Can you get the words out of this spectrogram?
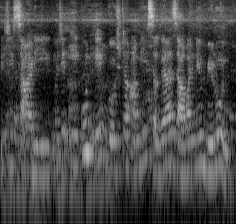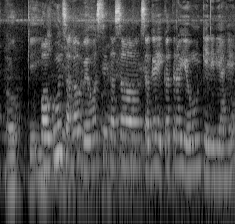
तिची साडी म्हणजे एकूण एक गोष्ट आम्ही सगळ्या जावांनी मिळून ओके. बघून सगळं व्यवस्थित असं सगळे एकत्र येऊन केलेली आहे.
